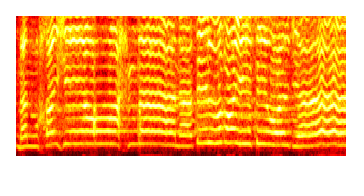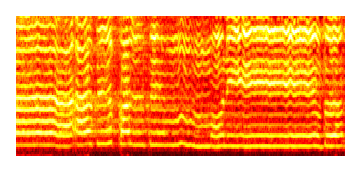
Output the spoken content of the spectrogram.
من خشي الرحمن بالغيب وجاء بقلب منيب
